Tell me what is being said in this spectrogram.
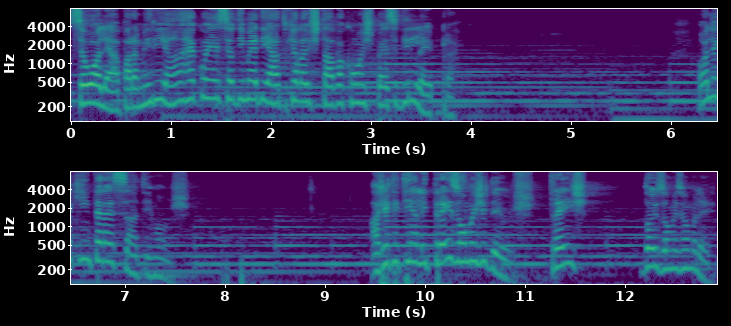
seu olhar para Miriam, reconheceu de imediato que ela estava com uma espécie de lepra. Olha que interessante, irmãos. A gente tinha ali três homens de Deus. Três, dois homens e uma mulher.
